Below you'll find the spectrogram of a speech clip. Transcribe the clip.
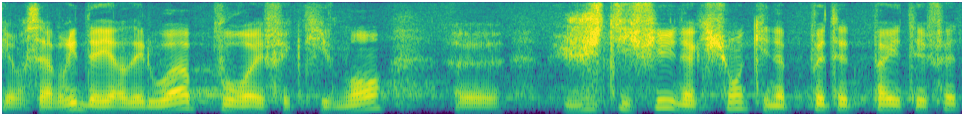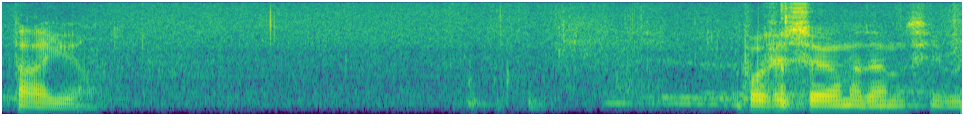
Et on s'abrite derrière des lois pour effectivement euh, justifier une action qui n'a peut-être pas été faite par ailleurs. Professeur, madame, si vous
